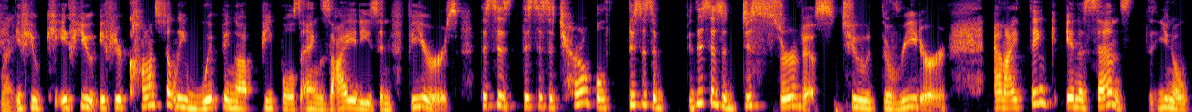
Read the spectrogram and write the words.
right. if you if you if you're constantly whipping up people's anxieties and fears this is this is a terrible this is a this is a disservice to the reader. And I think, in a sense, you know,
